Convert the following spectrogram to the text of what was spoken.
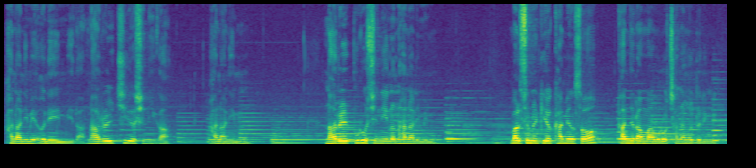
하나님의 은혜입니다. 나를 지으시니가 하나님, 나를 부르신 이는 하나님입니다. 말씀을 기억하면서 간절한 마음으로 찬양을 드립니다.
